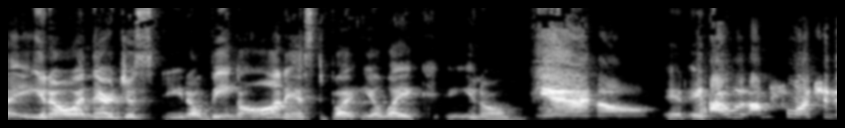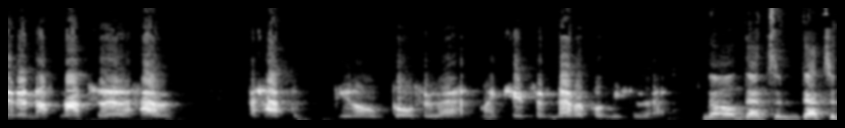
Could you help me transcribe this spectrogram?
Uh, you know, and they're just you know being honest, but you're like you know, Yeah, I know. it, it I was, I'm fortunate enough not to have have to you know go through that. My kids have never put me through that. Well, that's a that's a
